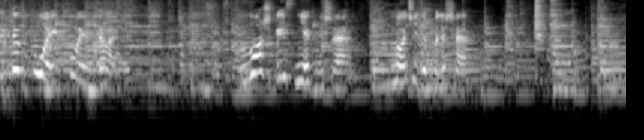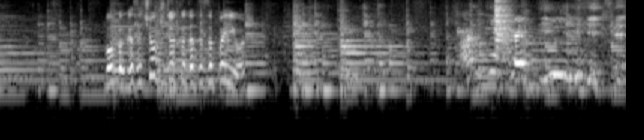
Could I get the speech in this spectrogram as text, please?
так ты пой, пой, давай. Ложкой снег мешает. Ночь идет большая. Вовка, казачок ждет, когда ты запоешь. А не ходите.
